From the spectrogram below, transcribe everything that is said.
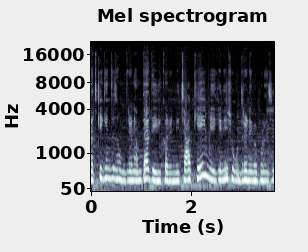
আজকে কিন্তু সমুদ্রে নামতে আর দেরি করেনি চা খেয়েই মেয়েকে নিয়ে সমুদ্রে নেমে পড়েছে।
